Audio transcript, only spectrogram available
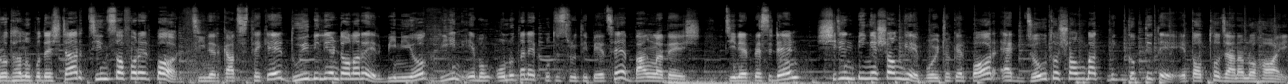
প্রধান উপদেষ্টার চীন সফরের পর চীনের কাছ থেকে দুই বিলিয়ন ডলারের বিনিয়োগ, ঋণ এবং অনুদানের প্রতিশ্রুতি পেয়েছে বাংলাদেশ। চীনের প্রেসিডেন্ট শি জিনপিং এর সঙ্গে বৈঠকের পর এক যৌথ সংবাদ বিজ্ঞপ্তিতে এ তথ্য জানানো হয়।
